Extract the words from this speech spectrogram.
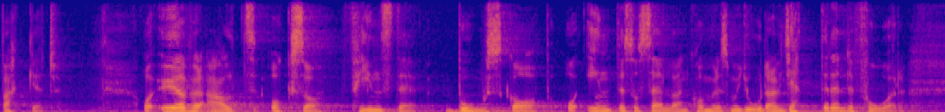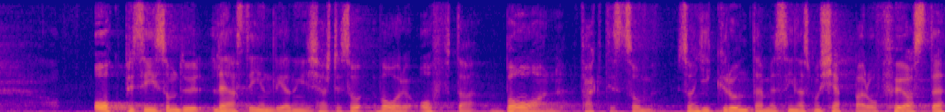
vackert. Och överallt också finns det boskap och inte så sällan kommer det små jordar av getter eller får. Och precis som du läste i inledningen Kersti, så var det ofta barn faktiskt som, som gick runt där med sina små käppar och föste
